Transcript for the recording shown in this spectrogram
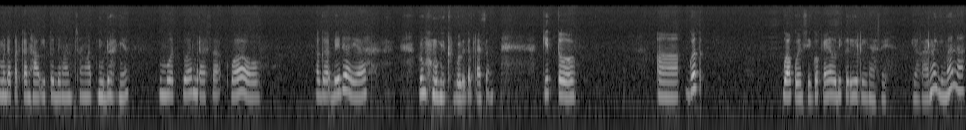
mendapatkan hal itu dengan sangat mudahnya membuat gue merasa wow agak beda ya. Gue ngomong gitu boleh tapi perasaan. Gitu. Uh, gue gue akuin sih gue kayak lebih ke sih. Ya karena gimana?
